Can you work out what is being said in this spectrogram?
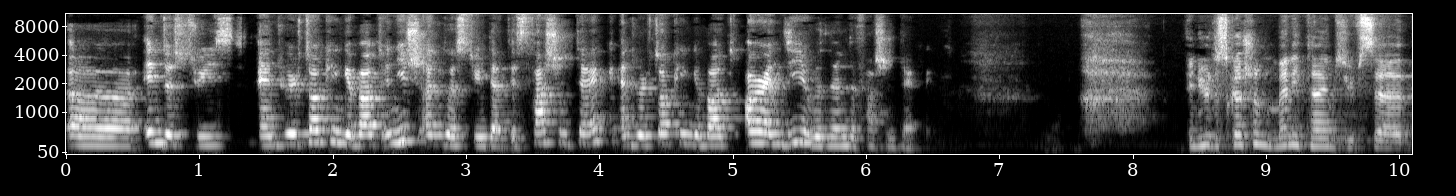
uh, industries, and we're talking about a niche industry that is fashion tech, and we're talking about R&D within the fashion tech. In your discussion, many times you've said,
